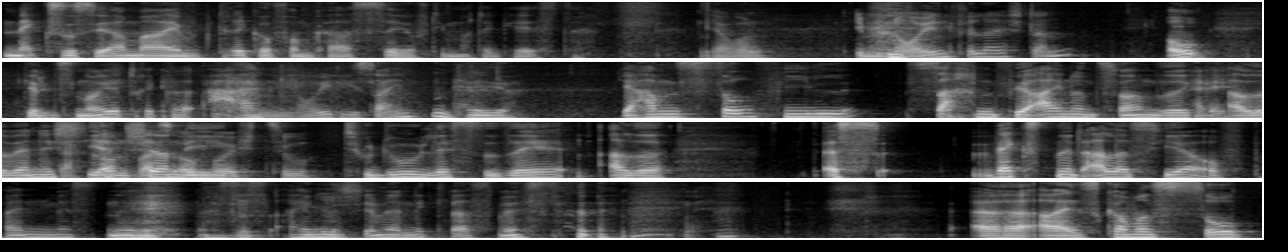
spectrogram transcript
nächstes Jahr mal im Trikot vom KSC auf die Matte gehst. jawohl. Im neuen vielleicht dann? Oh, gibt's neue Trikots? Ah, neu designten? hey, wir haben so viel Sachen für 21. Hey, also wenn ich jetzt schon die. To-Do-Liste sehe, also es wächst nicht alles hier auf meinen Mist. Nee, es ist eigentlich immer Niklas Mist. äh, aber es kommen so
